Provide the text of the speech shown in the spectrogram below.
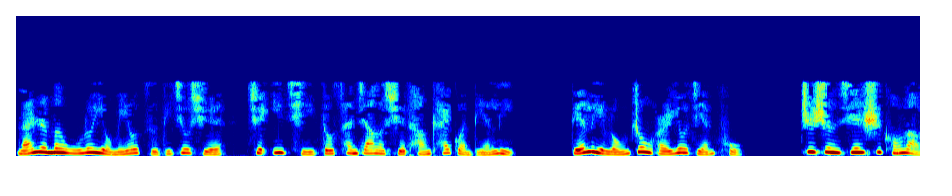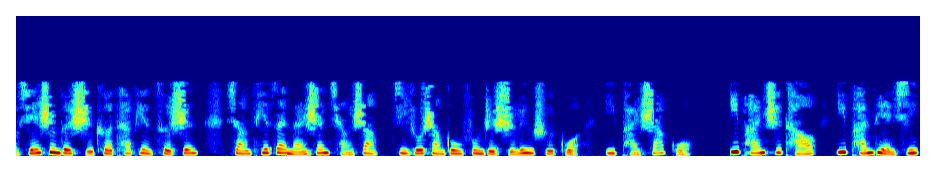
男人们无论有没有子弟就学，却一起都参加了学堂开馆典礼。典礼隆重而又简朴。至圣先师孔老先生的石刻拓片侧身，像贴在南山墙上。祭桌上供奉着时令水果，一盘沙果。一盘池桃，一盘点心，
